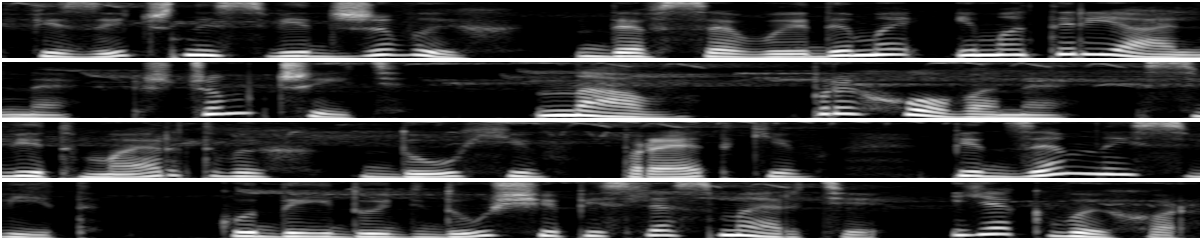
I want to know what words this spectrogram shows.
фізичний світ живих, де все видиме і матеріальне, що мчить. Нав – приховане, світ мертвих, духів, предків, підземний світ, куди йдуть душі після смерті, як вихор.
